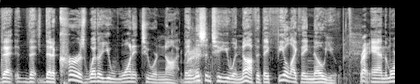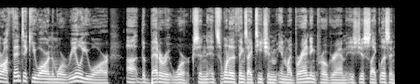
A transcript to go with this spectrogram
that that that occurs whether you want it to or not. They Right. listen to you enough that they feel like they know you. Right. And the more authentic you are and the more real you are, uh, the better it works. And it's one of the things I teach in, in my branding program is just like, listen,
